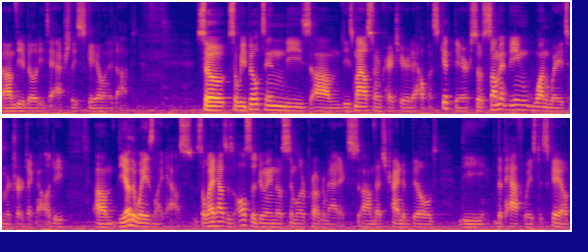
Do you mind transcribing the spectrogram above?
um, the ability to actually scale and adopt. So, so we built in these um, these milestone criteria to help us get there. So Summit being one way to mature technology. Um, the other way is Lighthouse. So Lighthouse is also doing those similar programmatics um, that's trying to build the the pathways to scale.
